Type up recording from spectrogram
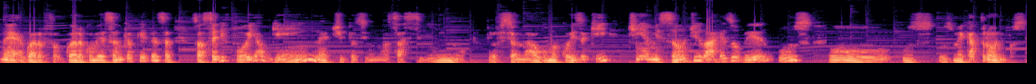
né, agora, agora conversando que eu fiquei pensando, só se ele foi alguém, né, tipo assim, um assassino, profissional, alguma coisa que tinha a missão de ir lá resolver os, o- os, os mecatrônicos.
